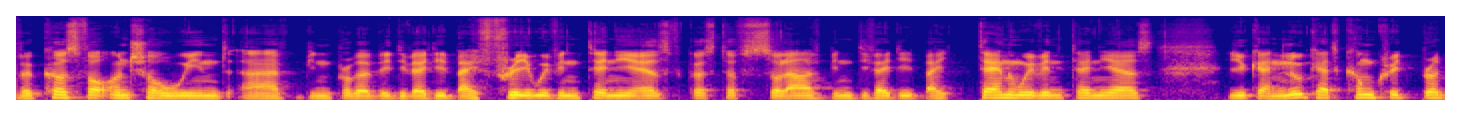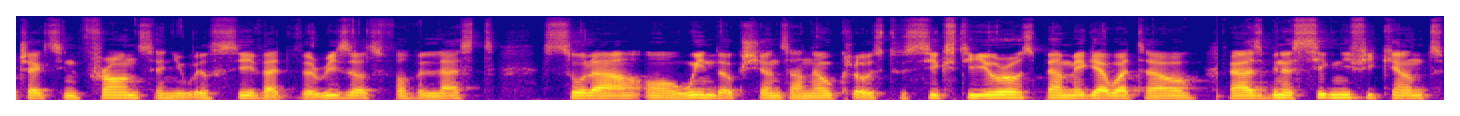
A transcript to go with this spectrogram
the cost for onshore wind have been probably divided by three within 10 years. The cost of solar have been divided by 10 within 10 years. You can look at concrete projects in France and you will see that the results for the last solar or wind auctions are now close to 60 euros per megawatt hour. There has been a significant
